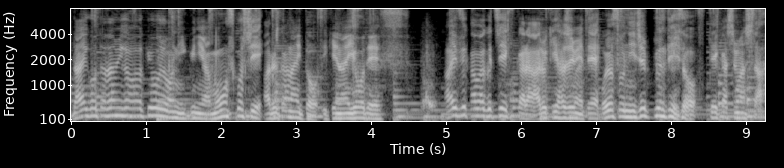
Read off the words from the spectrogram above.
第五只見川橋梁に行くにはもう少し歩かないといけないようです。会津川口駅から歩き始めておよそ20分程度経過しました。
